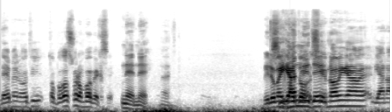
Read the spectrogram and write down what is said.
Λέμε ότι το ποδόσφαιρο που έπαιξε. Ναι, ναι. Μιλούμε για το. Συγχάνεται- Συγγνώμη για, για να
